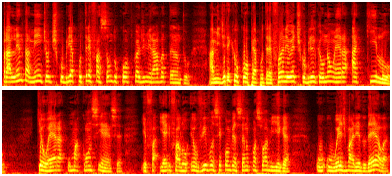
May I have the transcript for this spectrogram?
para lentamente eu descobrir a putrefação do corpo que eu admirava tanto. À medida que o corpo ia putrefando, eu ia descobrindo que eu não era aquilo, que eu era uma consciência. E, e aí ele falou: Eu vi você conversando com a sua amiga. O, o ex-marido dela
